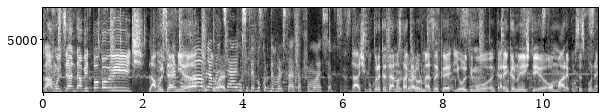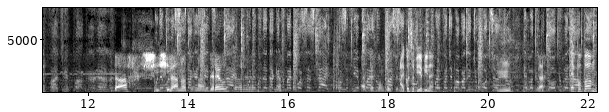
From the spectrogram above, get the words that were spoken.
La mulți ani, David Popovici! La mulți Te ani, uh, pupăm, la mulți Mulțumesc. ani, să te bucuri de vârsta asta frumoasă. da, și bucură-te de anul ăsta Mulțumesc. care urmează, că e ultimul în care încă nu ești om mare, cum se spune. Da, și, și la notă, na, greu, dar... Na. Asta e concursul. Hai că o să fie bine. Mhm. Da. Te pupăm!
